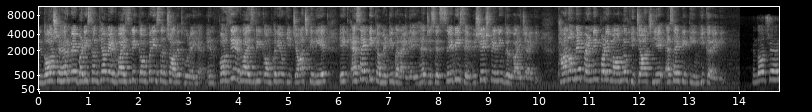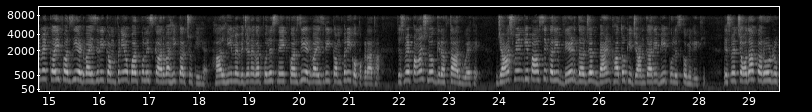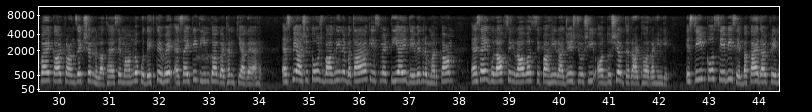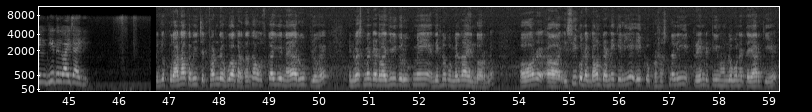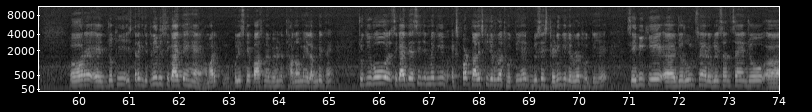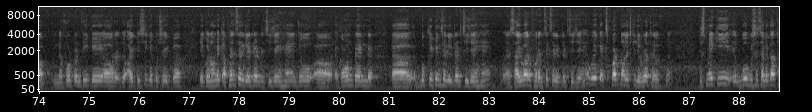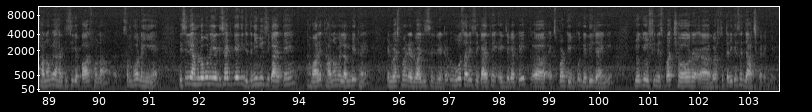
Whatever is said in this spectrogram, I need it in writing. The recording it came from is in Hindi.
इंदौर शहर में बड़ी संख्या में एडवाइजरी कंपनी संचालित हो रही है। इन फर्जी एडवाइजरी कंपनियों की जाँच के लिए एक एसआईटी कमेटी बनाई गई है, जिसे सेबी से विशेष ट्रेनिंग दिलवाई जाएगी। थानों में पेंडिंग पड़े मामलों की जाँच ये एसआईटी टीम ही करेगी। इंदौर शहर में कई फर्जी एडवाइजरी कंपनियों पर पुलिस कार्रवाई कर चुकी है। हाल ही में विजयनगर पुलिस ने एक फर्जी एडवाइजरी कंपनी को पकड़ा था, जिसमें पाँच लोग गिरफ़्तार हुए थे। जाँच में इनके पास से करीब डेढ़ दर्जन बैंक खातों की जानकारी भी पुलिस को मिली थी। इसमें 14 करोड़ रुपए का ट्रांजैक्शन मिला था। ऐसे मामलों को देखते हुए एसआईटी टीम का गठन किया गया है। एसपी आशुतोष बागरी ने बताया कि इसमें टीआई देवेंद्र मरकाम एसआई गुलाब सिंह रावत, सिपाही राजेश जोशी और दुष्यंत राठौर रहेंगे। इस टीम को सेबी से बकायदा ट्रेनिंग भी दिलवाई जाएगी। तो जो पुराना कभी चिटफंड हुआ करता था, उसका ये नया रूप जो है इन्वेस्टमेंट एडवाइजरी के रूप में देखने को मिल रहा है इंदौर में। और इसी को नेकडाउन करने के लिए एक प्रोफेशनली ट्रेंड टीम हम लोगों ने तैयार की है। और जो कि इस तरह की जितनी भी शिकायतें हैं, हमारे पुलिस के पास में विभिन्न थानों में लंबित हैं, चूँकि वो शिकायतें ऐसी जिनमें कि एक्सपर्ट नॉलेज की ज़रूरत होती है, विशेष ट्रेनिंग की ज़रूरत होती है। सेबी के जो रूल्स हैं रेगुलेशंस हैं, जो फोर ट्वेंटी के और जो आईपीसी के कुछ एक इकोनॉमिक अफेंस से रिलेटेड चीज़ें हैं, जो अकाउंट एंड बुक कीपिंग से रिलेटेड चीज़ें हैं साइबर फोरेंसिक से रिलेटेड चीज़ें हैं, वो एक एक्सपर्ट नॉलेज की ज़रूरत है उसमें, जिसमें कि वो विशेषज्ञता थानों में हर किसी के पास होना संभव नहीं है। इसलिए हम लोगों ने ये डिसाइड किया कि जितनी भी शिकायतें हमारे थानों में लंबित हैं इन्वेस्टमेंट एडवाइजरी से रिलेटेड वो सारी शिकायतें एक जगह पे एक एक्सपर्ट टीम को दे दी जाएँगी, जो कि उसकी निष्पक्ष और व्यवस्थित तरीके से जाँच करेंगे।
